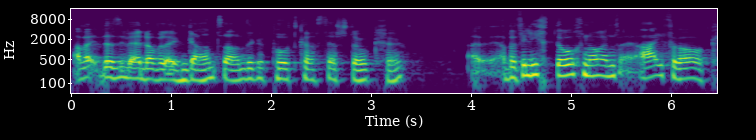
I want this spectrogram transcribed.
aber das wäre nochmal ein ganz anderer Podcast, Herr Stocker. Aber vielleicht doch noch eine Frage.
